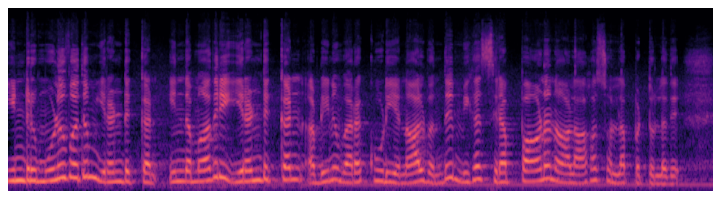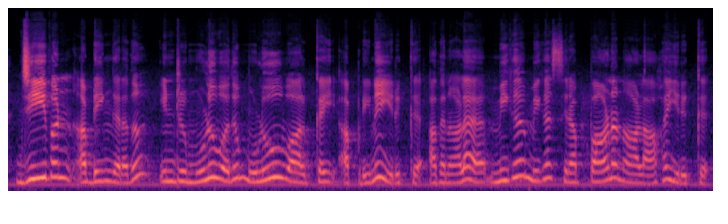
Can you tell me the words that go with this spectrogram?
இன்று முழுவதும் இரண்டு கண். இந்த மாதிரி இரண்டு கண் அப்படின்னு வரக்கூடிய நாள் வந்து மிக சிறப்பான நாளாக சொல்லப்பட்டுள்ளது. ஜீவன் அப்படிங்கிறதும் இன்று முழுவதும் முழு வாழ்க்கை அப்படின்னு இருக்கு. அதனால மிக மிக சிறப்பான நாளாக இருக்கு.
